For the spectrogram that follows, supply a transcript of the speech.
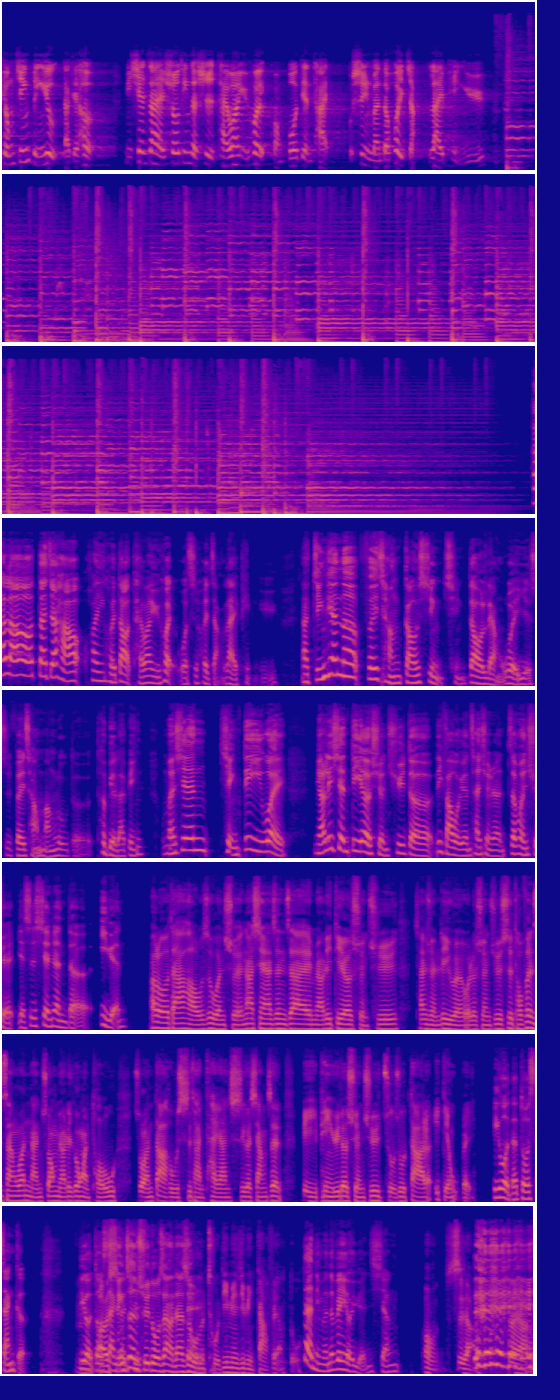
乡亲朋友，大家好！你现在收听的是台湾语会广播电台，我是你们的会长赖品瑜。Hello，大家好，欢迎回到台湾语会，我是会长赖品瑜。那今天呢，非常高兴请到两位也是非常忙碌的特别来宾。我们先请第一位苗栗县第二选区的立法委员参选人曾文学，也是现任的议员。Hello，大家好，我是文学。那现在正在苗栗第二选区参选立委，我的选区是头份三湾南庄苗栗公馆头屋左岸大湖石潭泰安十个乡镇，比品瑜的选区足足大了一点五倍，比我的多三个，比我多三个、呃行政区多三个，但是我们土地面积比你大非常多。但你们那边有原乡，哦，是啊，对啊。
